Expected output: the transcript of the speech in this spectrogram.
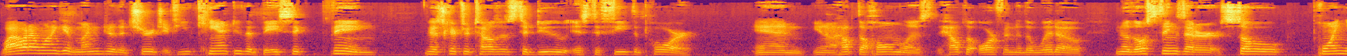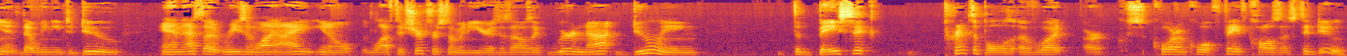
why would I want to give money to the church if you can't do the basic thing that Scripture tells us to do is to feed the poor and you know help the homeless, help the orphan and the widow. You know those things that are so poignant that we need to do, and that's the reason why I you know left the church for so many years. Is I was like, we're not doing the basic principles of what our quote unquote faith calls us to do.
